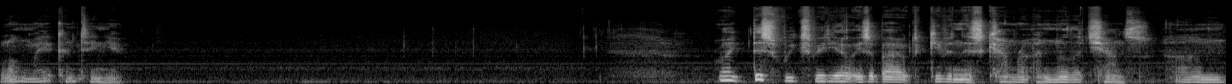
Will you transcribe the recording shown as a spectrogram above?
long may it continue. Right, this week's video is about giving this camera another chance. Um,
